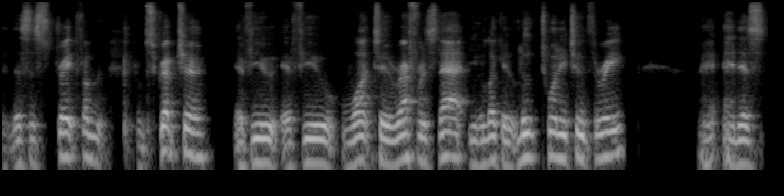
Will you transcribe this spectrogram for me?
And this is straight from, from scripture. If you if you want to reference that, you can look at Luke 22, 3. And it's,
